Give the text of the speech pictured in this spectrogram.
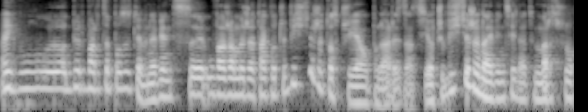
a ich był odbiór bardzo pozytywny, więc e, uważamy, że tak, oczywiście, że to sprzyjało polaryzacji, oczywiście, że najwięcej na tym marszu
